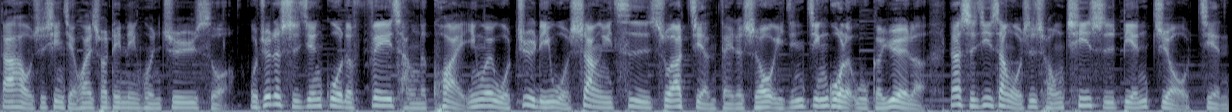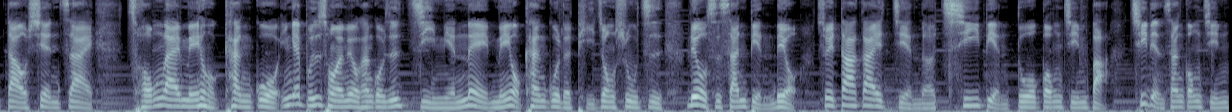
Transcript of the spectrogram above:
大家好，我是信姐，欢迎收听灵魂治愈所。我觉得时间过得非常的快，因为我距离我上一次说要减肥的时候，已经经过了五个月了。那实际上我是从七十点九减到现在，从来没有看过，应该不是从来没有看过，就是几年内没有看过的体重数字六十三点六，所以大概减了七点多公斤吧，七点三公斤。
